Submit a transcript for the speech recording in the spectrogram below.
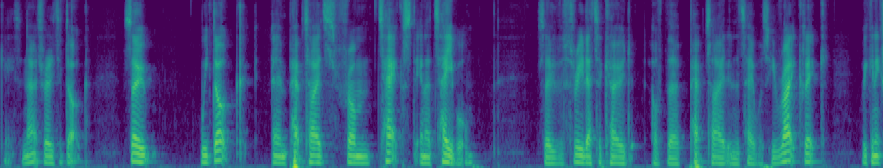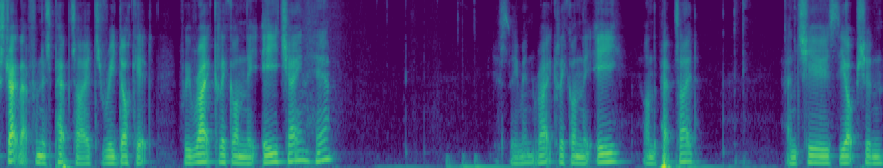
Okay, so now it's ready to dock. So we dock um, peptides from text in a table. So the three letter code of the peptide in the table. So you right click, we can extract that from this peptide to redock it. If we right click on the E chain here, just zoom in, right click on the E on the peptide and choose the option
